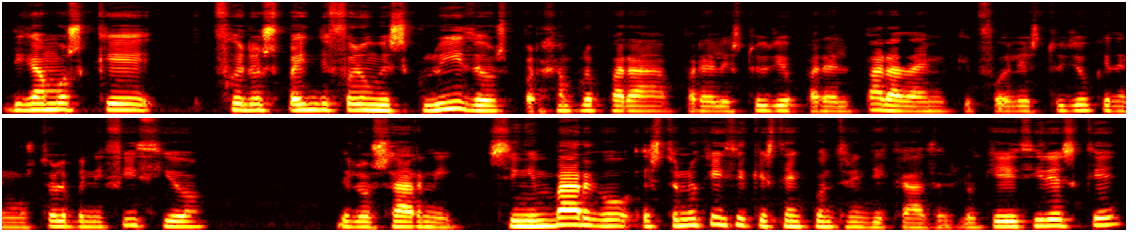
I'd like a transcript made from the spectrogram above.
digamos que los pacientes fueron excluidos, por ejemplo, para, el estudio, para el Paradigm, que fue el estudio que demostró el beneficio de los ARNI. Sin embargo, esto no quiere decir que estén contraindicados, lo que quiere decir es que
